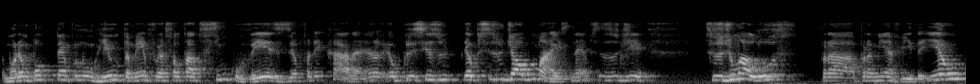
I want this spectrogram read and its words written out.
Eu morei um pouco tempo no Rio também, fui assaltado cinco vezes. Eu falei, cara, eu, eu preciso, eu preciso de algo mais, né? Eu preciso de, preciso de uma luz para minha vida. E eu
